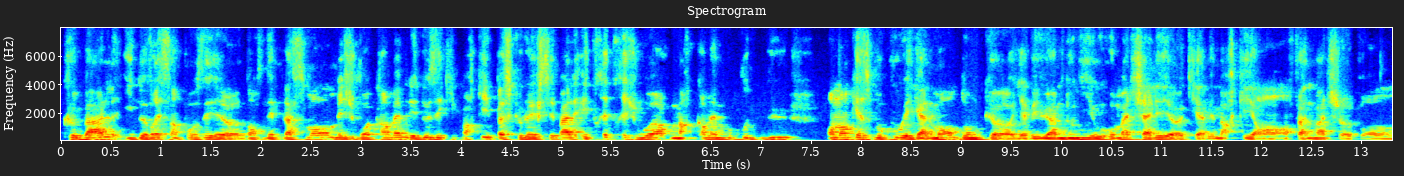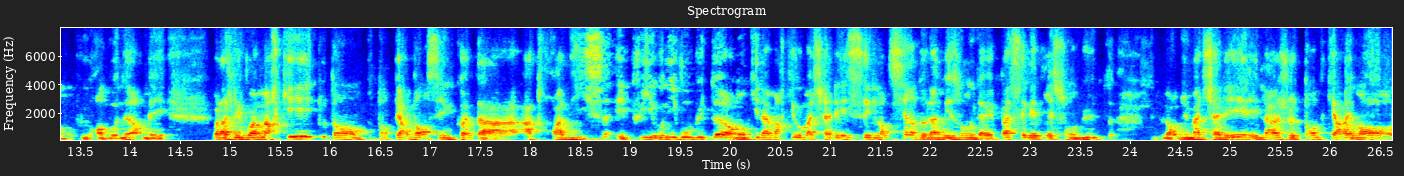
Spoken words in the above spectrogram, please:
que Bâle. Il devrait s'imposer euh, dans ce déplacement, mais je vois quand même les deux équipes marquées parce que le FC Bâle est très, très joueur, marque quand même beaucoup de buts on encaisse beaucoup également. Donc, euh, il y avait eu Amdouni au, match aller euh, qui avait marqué en, fin de match euh, pour mon plus grand bonheur. Mais voilà, je les vois marquer tout en, tout en perdant. C'est une cote à, à 3-10. Et puis, au niveau buteur, donc il a marqué au match aller. C'est l'ancien de la maison. Il n'avait pas célébré son but lors du match aller. Et là, je tente carrément,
